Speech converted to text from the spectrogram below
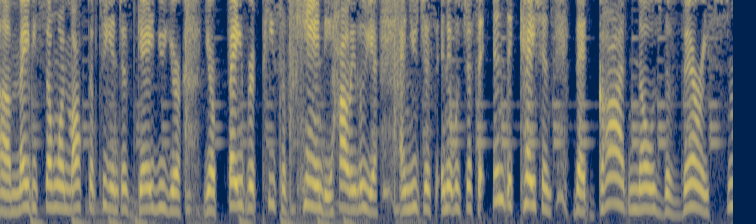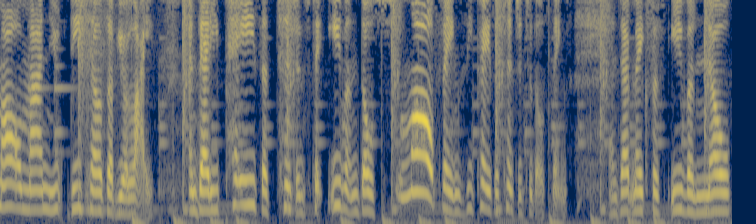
Uh, maybe someone walked up to you and just gave you your your favorite piece of candy. Hallelujah. And you just and it was just an indication that god knows the very small minute details of your life and that he pays attention to even those small things, He pays attention to those things. And that makes us even know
